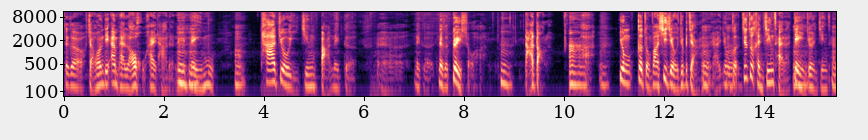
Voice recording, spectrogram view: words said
这个小皇帝安排老虎害他的那那一幕啊，他就已经把那个呃那个那个对手哈，嗯，打倒了。啊，用各种方细节我就不讲了，用各就是很精彩了，电影就很精彩，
